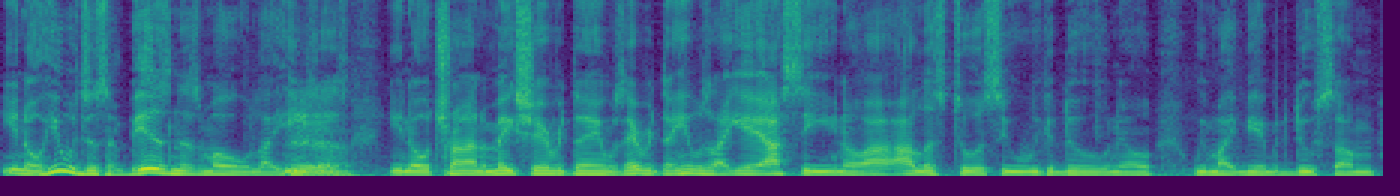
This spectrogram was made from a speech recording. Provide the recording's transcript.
you know, he was just in business mode, like he Yeah. just, you know, trying to make sure everything was everything. He was like, "Yeah, I see, you know, I I listen to it, see what we could do. You know, we might be able to do something."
